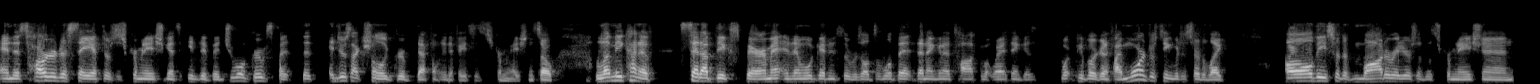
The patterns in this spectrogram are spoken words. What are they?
And it's harder to say if there's discrimination against individual groups, but the intersectional group definitely faces discrimination. So let me kind of set up the experiment and then we'll get into the results a little bit. Then I'm going to talk about what I think is what people are going to find more interesting, which is sort of like all these sort of moderators of discrimination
